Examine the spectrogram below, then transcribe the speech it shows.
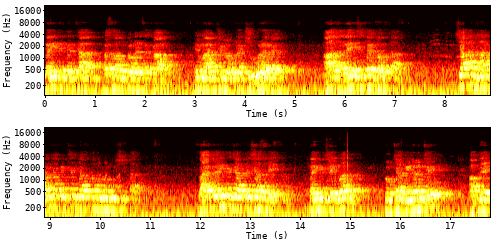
तरी ते त्यांचा ठसा उठवण्याचं काम हे महाराष्ट्र लोकांची ओळख आहे. आज रयत शिक्षण संस्था. चार लाखाच्या पेक्षा जास्त मुलं शिकतात. साहेब जरी त्याचे अध्यक्ष असले तरी चेअरमन तुमच्या बिनरचे आपले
